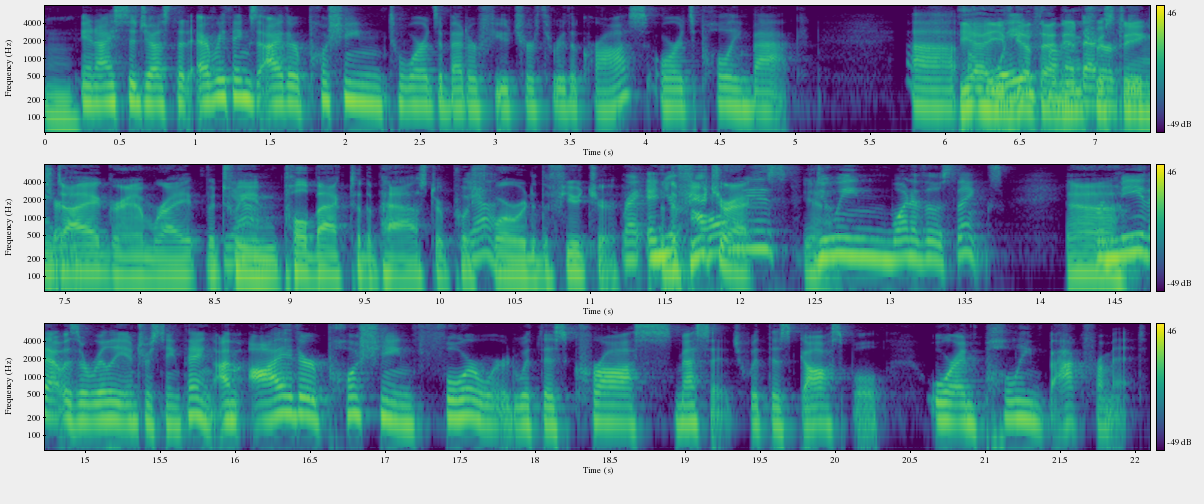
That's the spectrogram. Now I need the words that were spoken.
Hmm. And I suggest that everything's either pushing towards a better future through the cross or it's pulling back. Uh, yeah, you've got that from a better interesting diagram, right, between Yeah. pull back to the past or push Yeah. forward to the future. Right. And But you're the future, always yeah. doing one of those things. Yeah. For me, that was a really interesting thing. I'm either pushing forward with this cross message, with this gospel, or I'm pulling back from it.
